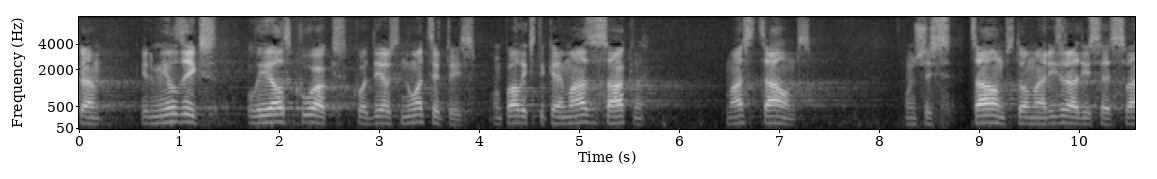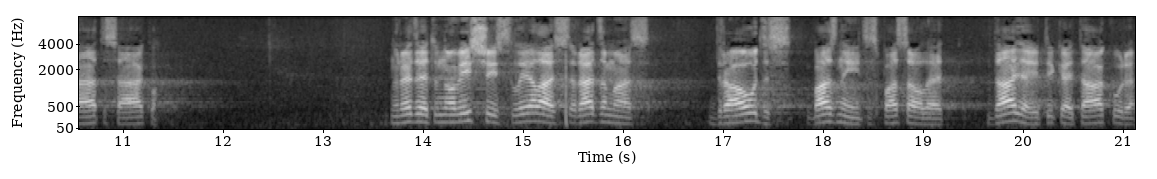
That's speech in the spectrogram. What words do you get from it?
ka ir milzīgs liels koks, ko Dievs nocirtīs, un paliks tikai maza sakne, mazs celms. Un šis celms tomēr izrādīsies svēta sēkla. Nu, redziet, no visas šīs lielās redzamās draudzes, baznīcas pasaulē daļa ir tikai tā, kura,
